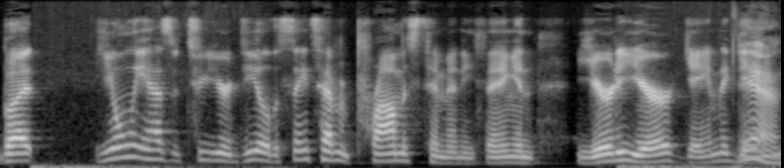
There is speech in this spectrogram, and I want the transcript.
but he only has a two year deal. The Saints haven't promised him anything. And year to year, game to game, Yeah.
